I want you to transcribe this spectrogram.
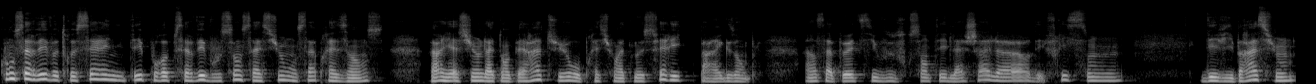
Conservez votre sérénité pour observer vos sensations en sa présence, variation de la température ou pression atmosphérique par exemple. Hein, ça peut être si vous ressentez de la chaleur, des frissons, des vibrations.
